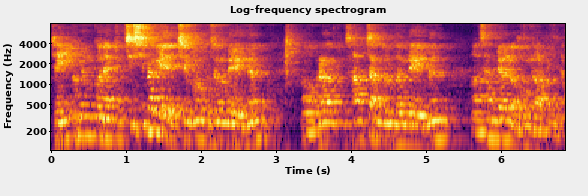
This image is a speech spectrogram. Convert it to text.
제2금융권의 170여 개 지부로 구성되어 있는 어, 그런 사업장으로 구성되어 있는 어, 산별 노동조합입니다.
